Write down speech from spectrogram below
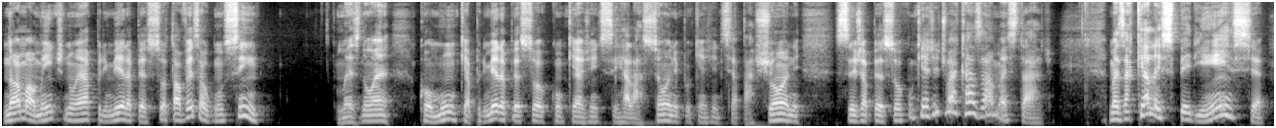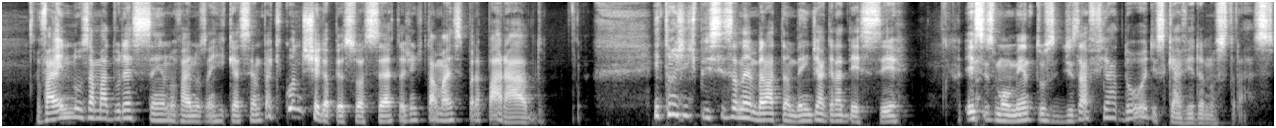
Normalmente não é a primeira pessoa, talvez alguns sim, mas não é comum que a primeira pessoa com quem a gente se relacione, por quem a gente se apaixone, seja a pessoa com quem a gente vai casar mais tarde. Mas aquela experiência vai nos amadurecendo, vai nos enriquecendo, para que quando chega a pessoa certa a gente está mais preparado. Então a gente precisa lembrar também de agradecer esses momentos desafiadores que a vida nos traz,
